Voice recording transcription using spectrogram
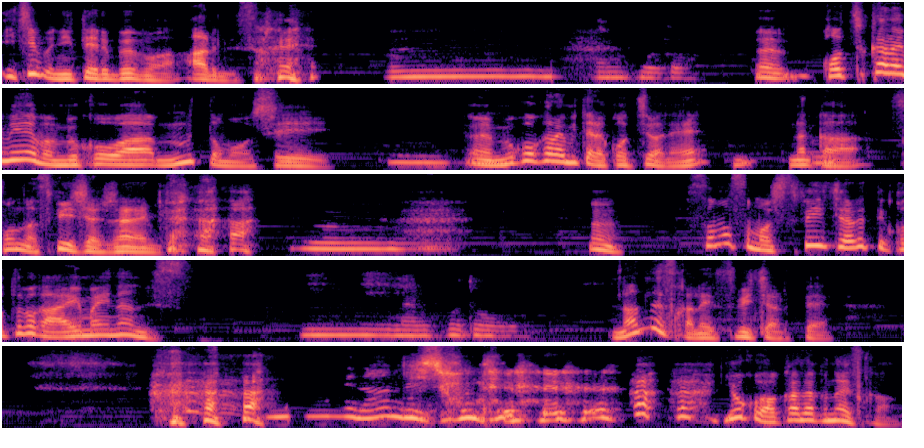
一部似てる部分はあるんですよね。うーん。なるほど。うん。こっちから見れば向こうは、むっと思うし、うんうん、向こうから見たらこっちはね、なんか、そんなスピーチャルじゃないみたいな。うん。そもそもスピリチュアルって言葉が曖昧なんです。うん、なるほど。何ですかね、スピリチュアルって。えー、なんでしょうね。よくわかんなくないですか？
